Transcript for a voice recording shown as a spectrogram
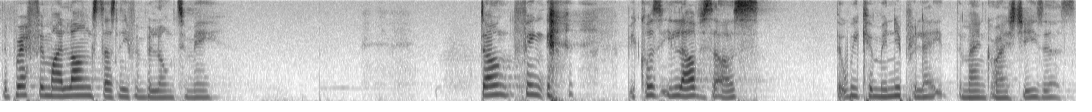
the breath in my lungs doesn't even belong to me. Don't think because he loves us that we can manipulate the man Christ Jesus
